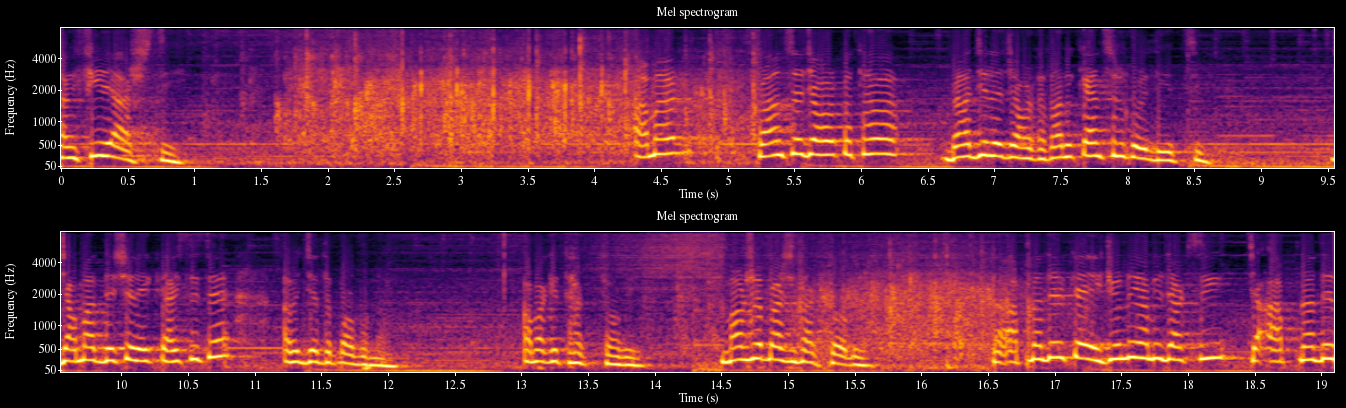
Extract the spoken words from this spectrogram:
আমি ফিরে আসছি। আমার ফ্রান্সে যাওয়ার কথা, ব্রাজিলে যাওয়ার কথা আমি ক্যান্সেল করে দিয়েছি। যে আমার দেশের এই ক্রাইসিসে আমি যেতে পারব না। আমাকে থাকতে হবে। মানুষের পাশে থাকতে হবে। তা আপনাদেরকে এই জন্যই আমি ডাকছি যে আপনাদের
